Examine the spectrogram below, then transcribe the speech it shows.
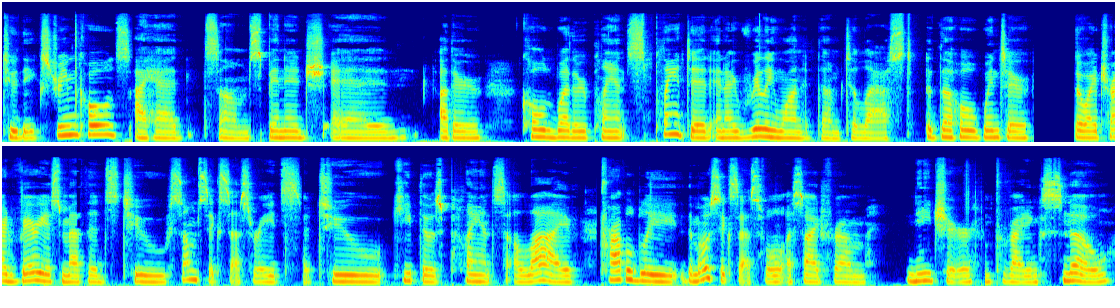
to the extreme colds. I had some spinach and other cold weather plants planted, and I really wanted them to last the whole winter. So I tried various methods to some success rates to keep those plants alive. Probably the most successful, aside from nature providing snow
